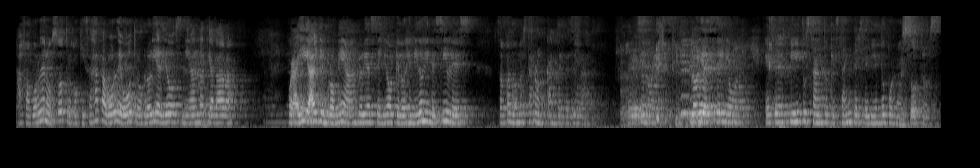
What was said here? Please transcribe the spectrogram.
a favor de nosotros o quizás a favor de otro. Gloria a Dios, mi alma te alaba. Por ahí alguien bromea, gloria al Señor, que los gemidos indecibles son cuando uno está roncando en vez de orando. Pero eso no es. Gloria al Señor. Es el Espíritu Santo que está intercediendo por nosotros.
